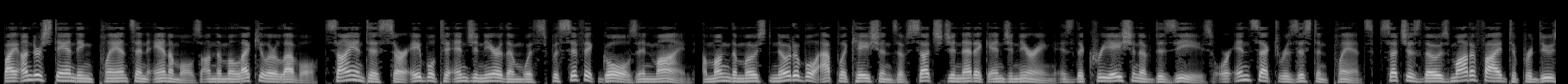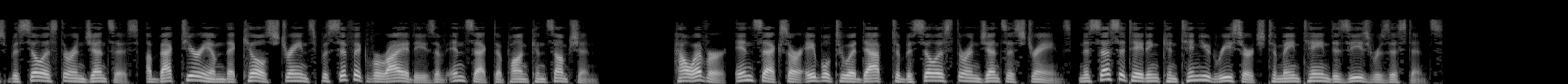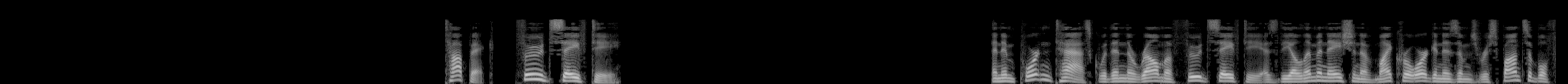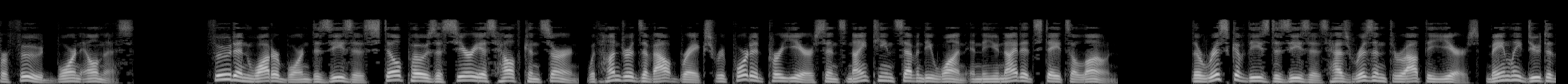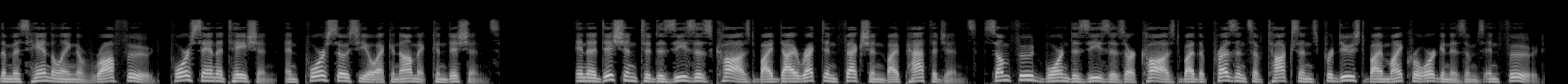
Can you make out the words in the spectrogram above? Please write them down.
by understanding plants and animals on the molecular level, scientists are able to engineer them with specific goals in mind. Among the most notable applications of such genetic engineering is the creation of disease or insect-resistant plants, such as those modified to produce Bacillus thuringiensis, a bacterium that kills strain-specific varieties of insect upon consumption. However, insects are able to adapt to Bacillus thuringiensis strains, necessitating continued research to maintain disease resistance. Topic: Food safety. An important task within the realm of food safety is the elimination of microorganisms responsible for food-borne illness. Food and waterborne diseases still pose a serious health concern, with hundreds of outbreaks reported per year since 1971 in the United States alone. The risk of these diseases has risen throughout the years, mainly due to the mishandling of raw food, poor sanitation, and poor socioeconomic conditions. In addition to diseases caused by direct infection by pathogens, some food-borne diseases are caused by the presence of toxins produced by microorganisms in food.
